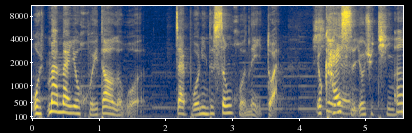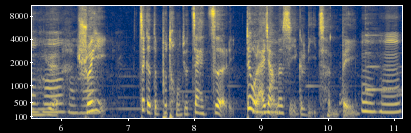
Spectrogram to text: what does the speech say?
我慢慢又回到了我在柏林的生活那一段，又开始又去听音嗯乐，所以这个的不同就在这里。对我来讲，嗯那是一个里程碑。嗯哼，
